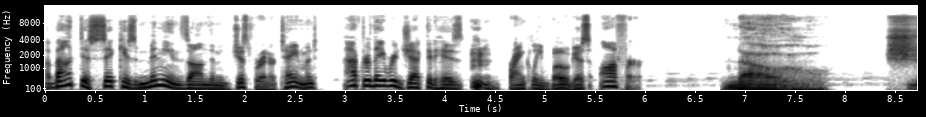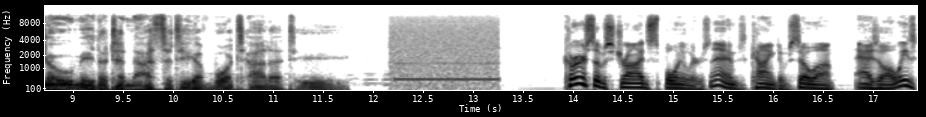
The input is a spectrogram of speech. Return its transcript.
about to sic his minions on them just for entertainment, after they rejected his, frankly bogus, offer. Now, show me the tenacity of mortality. Curse of Strahd spoilers. Eh, kind of. So, uh, as always,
